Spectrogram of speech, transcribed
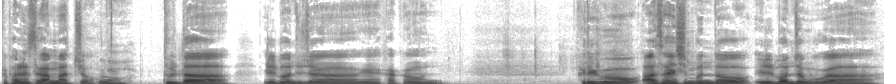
그 밸런스가 안 맞죠. 네. 둘 다 일본 주장에 가까운 그리고 아사히 신문도 일본 정부가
